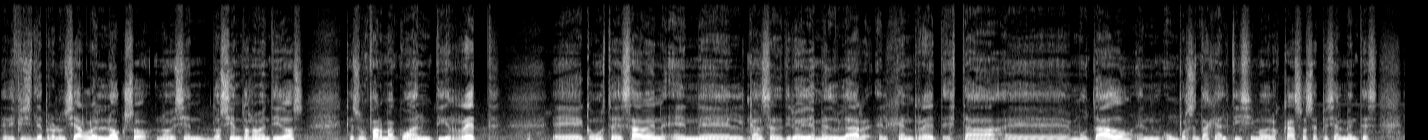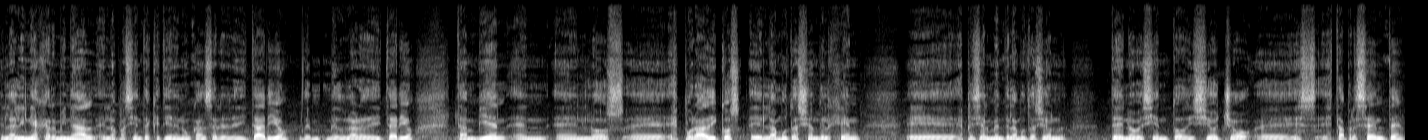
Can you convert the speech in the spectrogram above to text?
es difícil de pronunciarlo, el LOXO 292, que es un fármaco anti-RET eh, como ustedes saben, en el cáncer de tiroides medular el gen RET está eh, mutado en un porcentaje altísimo de los casos, especialmente en la línea germinal, en los pacientes que tienen un cáncer hereditario, medular hereditario. También en, los eh, esporádicos, la mutación del gen, especialmente la mutación T918 eh, está presente.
